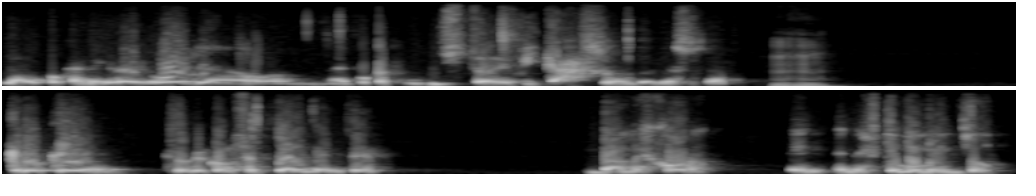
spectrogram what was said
la época negra de Goya o la época cubista de Picasso, ¿entendés? O sea, creo, que, creo que conceptualmente va mejor en, en, este momento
